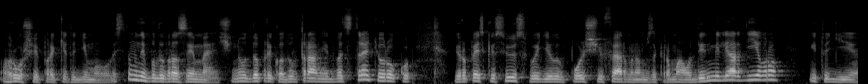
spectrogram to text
грошей, про які тоді мовились, ну, вони були в рази менші. Ну, до прикладу, в травні 23-го року Європейський Союз виділив Польщі фермерам, зокрема, 1 мільярд євро, і тоді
